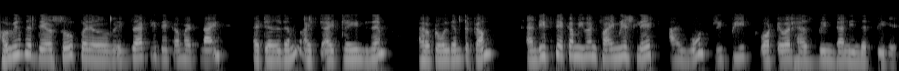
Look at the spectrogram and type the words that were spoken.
how is it they are so per- exactly they come at 9 i tell them I, I trained them. I have told them to come And if they come even five minutes late, I won't repeat whatever has been done in that period.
